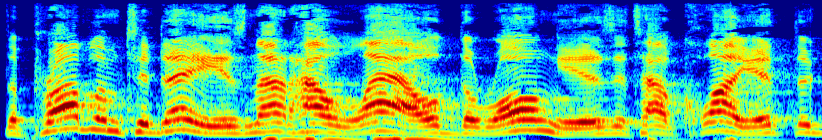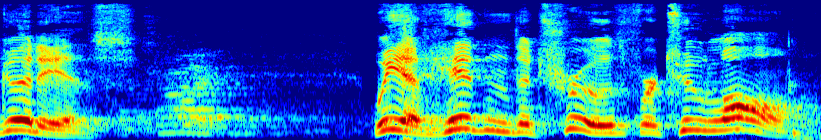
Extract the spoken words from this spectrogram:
The problem today is not how loud the wrong is, it's how quiet the good is. Right. We have hidden the truth for too long.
